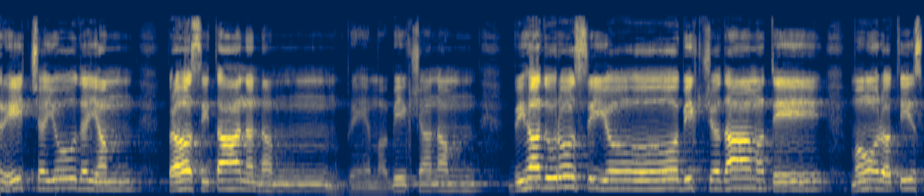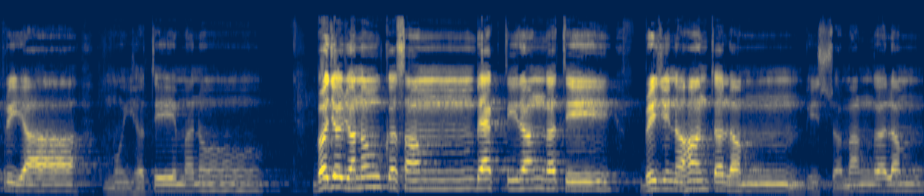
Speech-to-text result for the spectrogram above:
हृच्छयोदय प्रहसीताननम प्रेम वीक्षणम बृहदुरोश्रियो वीक्षदाम ते मोरतिस्प्रिया मुह्यते मनो। ब्रजनौकसं व्यक्तिरङ्गते वृजिनहन्तलं विश्वमङ्गलं।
